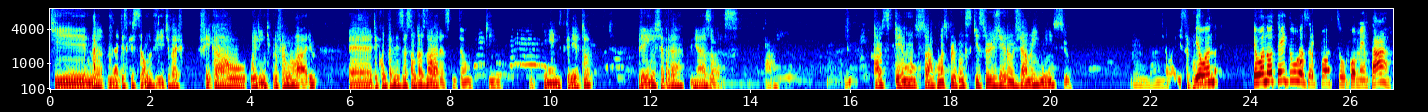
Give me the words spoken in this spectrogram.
que na, na descrição do vídeo vai fica o, o link para o formulário é, de contabilização das horas. Então, quem, quem é inscrito, preencha para ganhar as horas. Tá? Nós temos algumas perguntas que surgiram já no início. Uhum. Eu, an eu anotei duas, eu posso comentar?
